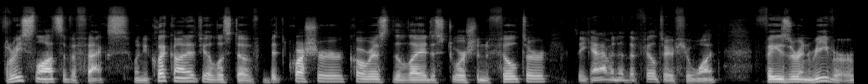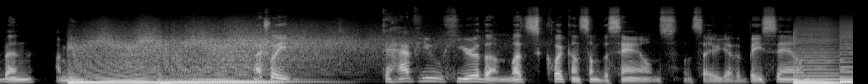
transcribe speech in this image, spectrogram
three slots of effects. When you click on it, you have a list of bit crusher, chorus, delay, distortion, filter. So you can have another filter if you want, phaser and reverb. And I mean, actually, to have you hear them, let's click on some of the sounds. Let's say you have a bass sound.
